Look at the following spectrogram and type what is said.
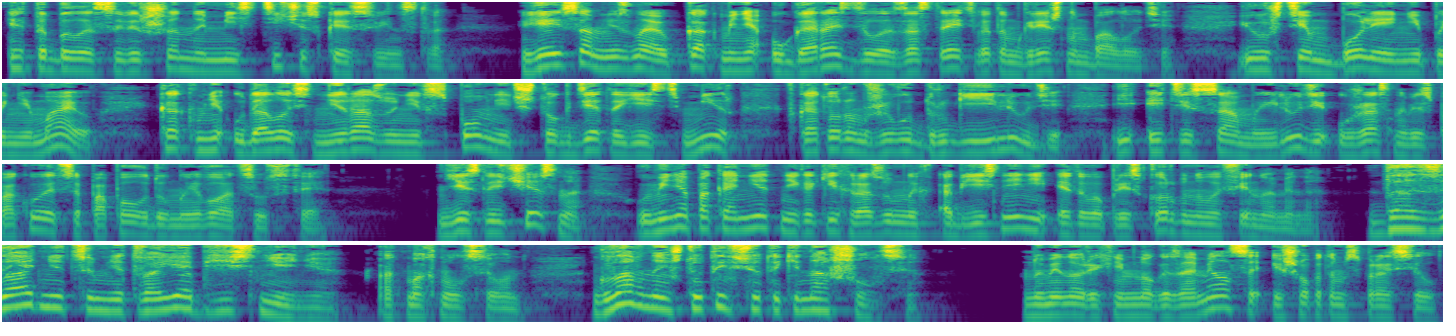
Это было совершенно мистическое свинство. Я и сам не знаю, как меня угораздило застрять в этом грешном болоте. И уж тем более не понимаю, как мне удалось ни разу не вспомнить, что где-то есть мир, в котором живут другие люди, и эти самые люди ужасно беспокоятся по поводу моего отсутствия. Если честно, у меня пока нет никаких разумных объяснений этого прискорбного феномена. «Да задницы мне твои объяснения», — отмахнулся он. «Главное, что ты все-таки нашелся». Но Минорих немного замялся и шепотом спросил.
